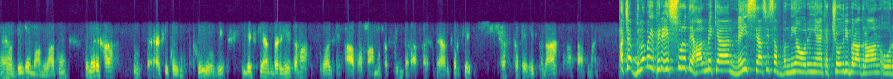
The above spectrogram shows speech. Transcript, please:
हैं और दीगर मामला हैं तो मेरे ख्याल ऐसी कोई हुई होगी जिसके अंदर ये कहा कि आप असाम तस्लीम का रास्ता इख्तियार करके शरकत इकतदार का अपनाएँ अच्छा अब्दुल्ला भाई फिर इस सूरत हाल में क्या नई सियासी सफबंदियाँ हो रही हैं? कि चौधरी बरदरान और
